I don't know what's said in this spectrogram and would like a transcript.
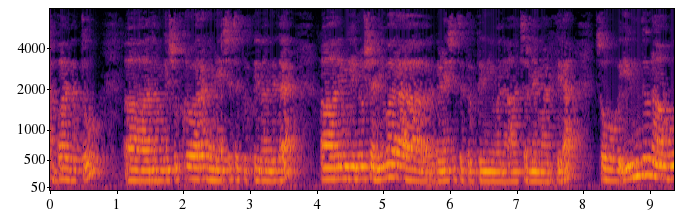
ಹಬ್ಬ ಇವತ್ತು. ನಮಗೆ ಶುಕ್ರವಾರ ಗಣೇಶ ಚತುರ್ಥಿ ಬಂದಿದೆ. ನಿಮ್ಗೆ ಇನ್ನು ಶನಿವಾರ ಗಣೇಶ ಚತುರ್ಥಿ ನೀವನ್ನ ಆಚರಣೆ ಮಾಡ್ತೀರಾ? ಸೊ ಇಂದು ನಾವು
